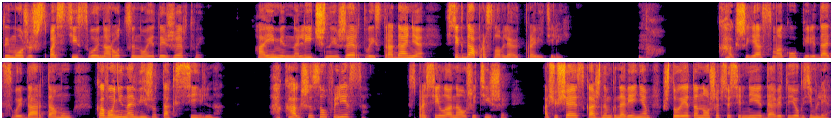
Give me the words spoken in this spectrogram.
ты можешь спасти свой народ ценой этой жертвы. А именно личные жертвы и страдания всегда прославляют правителей. Но как же я смогу передать свой дар тому, кого ненавижу так сильно? А как же зов леса? Спросила она уже тише, ощущая с каждым мгновением, что эта ноша все сильнее давит ее к земле.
